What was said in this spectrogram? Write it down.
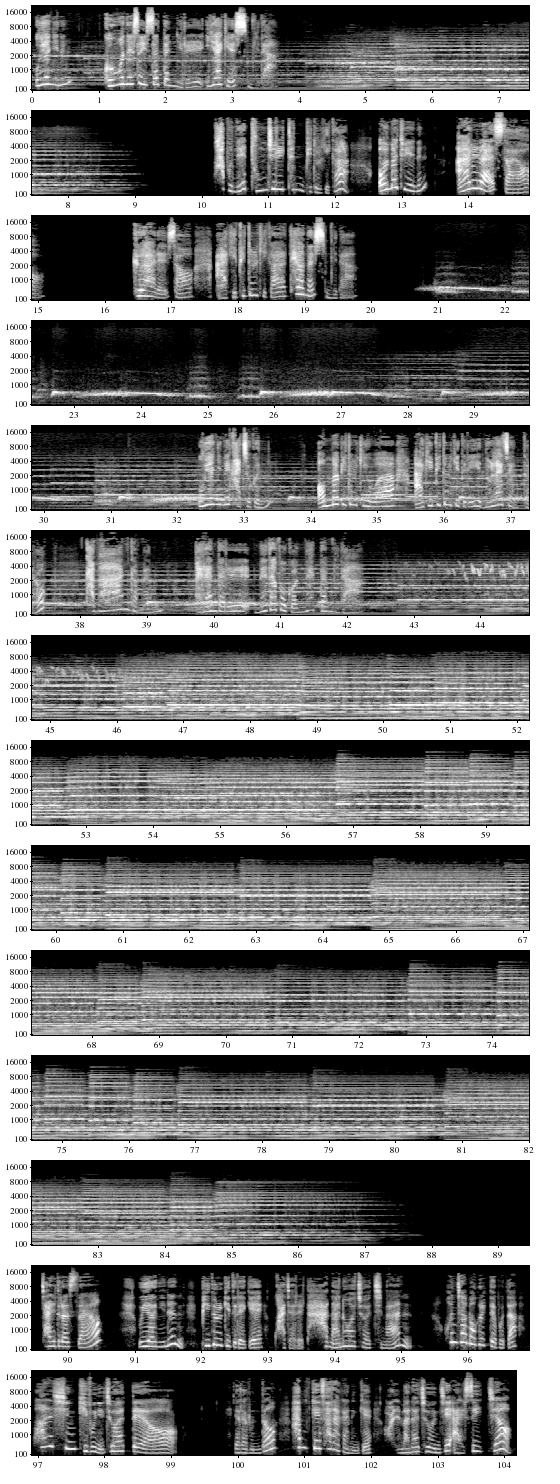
우연히는 공원에서 있었던 일을 이야기했습니다. 화분에 둥지를 튼 비둘기가 얼마 뒤에는 알을 낳았어요. 그 알에서 아기 비둘기가 태어났습니다. 우연인의 가족은 엄마 비둘기와 아기 비둘기들이 놀라지 않도록 가만가만 베란다를 내다보곤 했답니다. 잘 들었어요? 우연히는 비둘기들에게 과자를 다 나누어 주었지만 혼자 먹을 때보다 훨씬 기분이 좋았대요. 여러분도 함께 살아가는 게 얼마나 좋은지 알 수 있죠?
